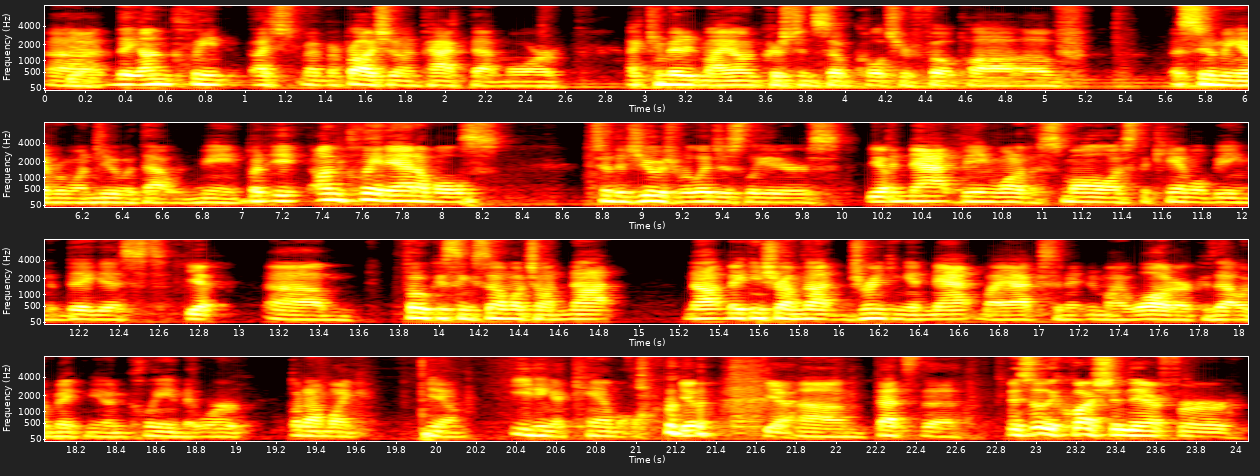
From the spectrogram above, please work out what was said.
Uh, Yeah. The unclean. I, should, I probably should unpack that more. I committed my own Christian subculture faux pas of assuming everyone knew what that would mean. But it, unclean animals to the Jewish religious leaders, Yep. the gnat being one of the smallest, the camel being the biggest. Yep. Um, focusing so much on not not making sure I'm not drinking a gnat by accident in my water because that would make me unclean. That we're, but I'm like you know eating a camel. Yep. Yeah. um, that's the And so the question there for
